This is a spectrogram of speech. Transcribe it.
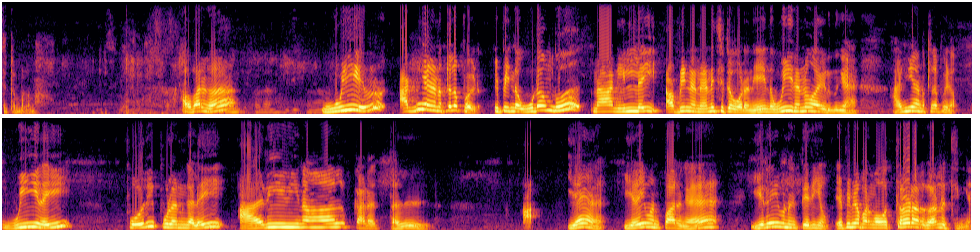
சிட்டம்பலமா பாருங்க உயிர் அஜ்ஞானத்தில் போயிடும். இப்போ இந்த உடம்பு நான் இல்லை அப்படின்னு நான் நினச்சிட்ட உடனே இந்த உயிர் என்ன ஆயிடுதுங்க? அஞ்ஞானத்தில் போயிடும். உயிரை பொறிப்புலன்களை அறிவினால் கடத்தல். ஏன்? இறைவன் பாருங்க இறைவனுக்கு தெரியும். எப்பயுமே பாருங்க ஒரு திருடம் இருக்கான்னு வச்சுங்க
